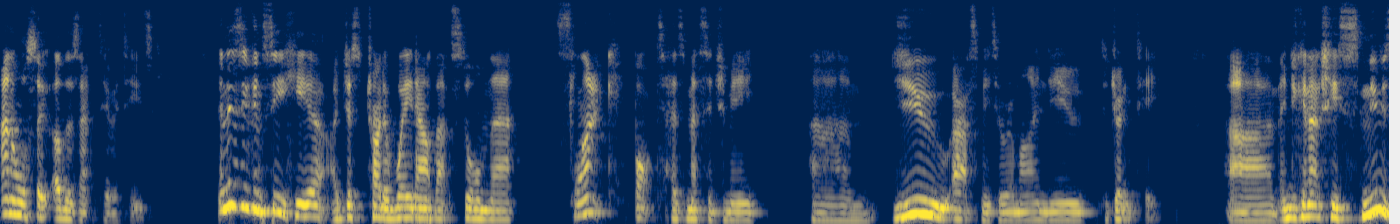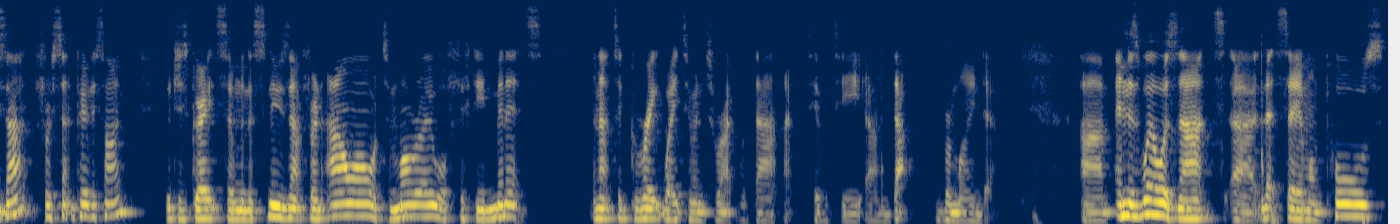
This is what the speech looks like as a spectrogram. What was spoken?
and also others' activities. And as you can see here, I just try to wade out that storm there. Slack bot has messaged me. Um, you asked me to remind you to drink tea. Um, and you can actually snooze that for a certain period of time, which is great. So I'm going to snooze that for an hour or tomorrow or 15 minutes. And that's a great way to interact with that activity, um, that reminder. Um, and as well as that, uh, let's say I'm on pause.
